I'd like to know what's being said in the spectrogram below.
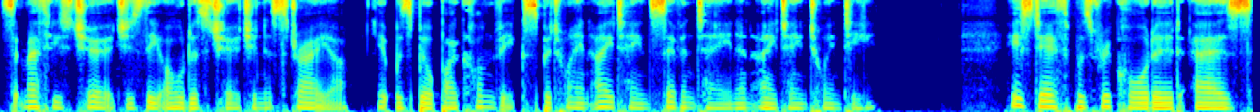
St Matthew's Church is the oldest church in Australia. It was built by convicts between 1817 and 1820. His death was recorded as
